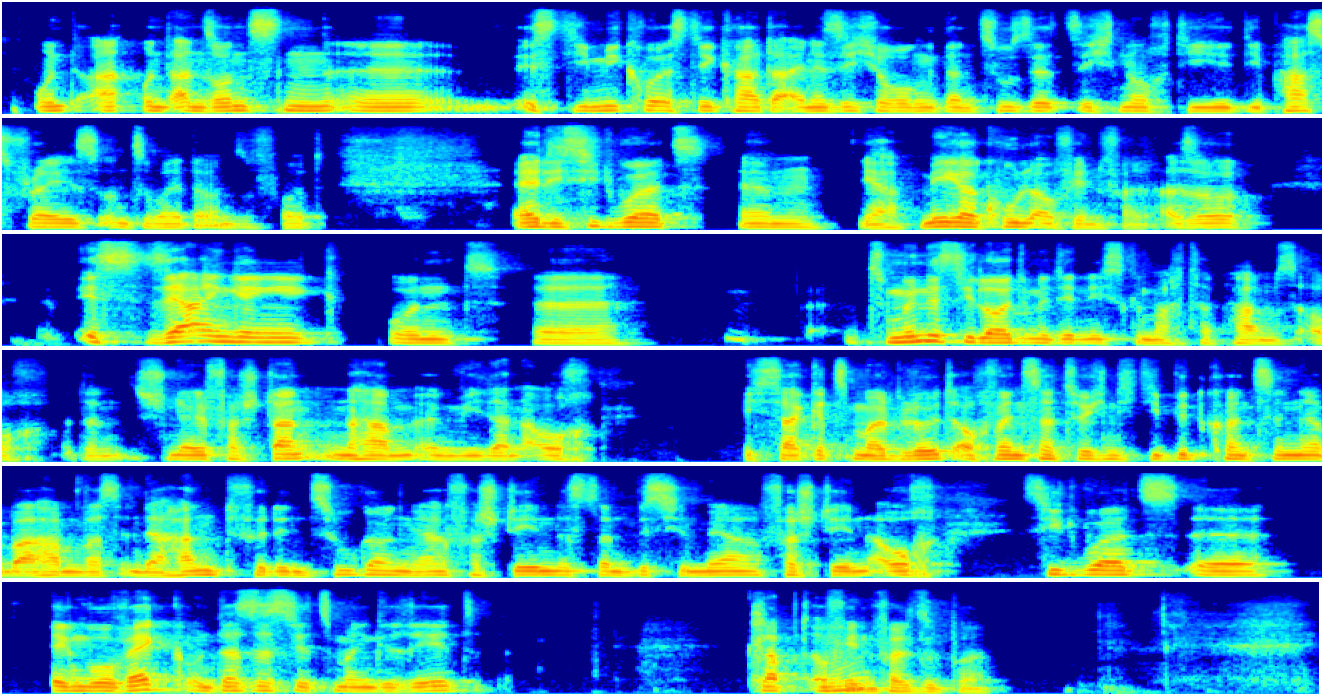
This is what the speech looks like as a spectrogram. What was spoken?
Und, und ansonsten äh, ist die Micro-SD-Karte eine Sicherung, dann zusätzlich noch die, die Passphrase und so weiter und so fort. Äh, die Seedwords, ähm, ja, mega cool auf jeden Fall. Also ist sehr eingängig und äh, zumindest die Leute, mit denen ich es gemacht habe, haben es auch dann schnell verstanden, haben irgendwie dann auch, ich sage jetzt mal blöd, auch wenn es natürlich nicht die Bitcoins sind, aber haben was in der Hand für den Zugang, ja, verstehen das dann ein bisschen mehr, verstehen auch Seedwords äh, irgendwo weg und das ist jetzt mein Gerät. Klappt auf mhm. jeden Fall super.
